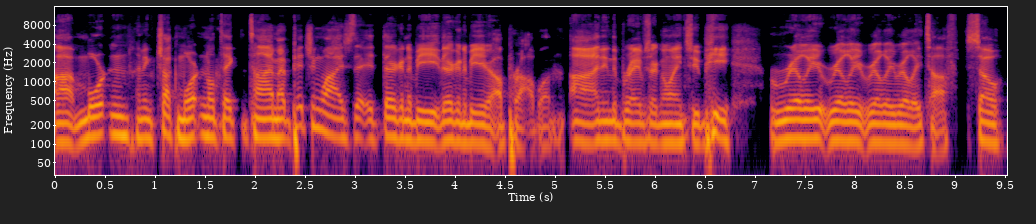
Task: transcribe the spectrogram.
Uh, Morton, I think Chuck Morton will take the time. At pitching wise, they're, they're going to be they're going to be a problem. Uh, I think the Braves are going to be really, really, really, really tough. So,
